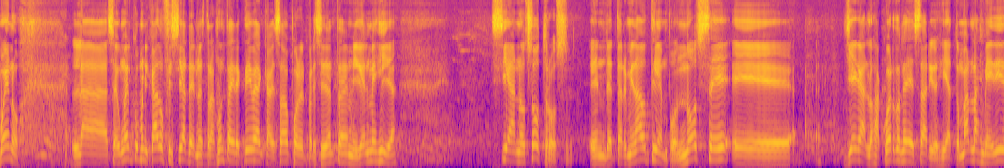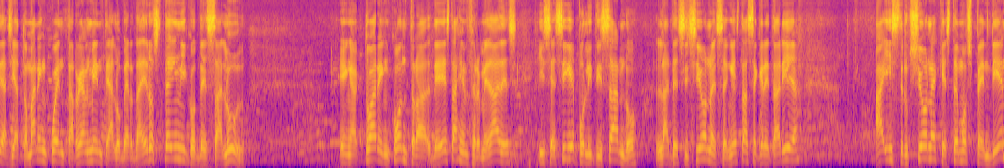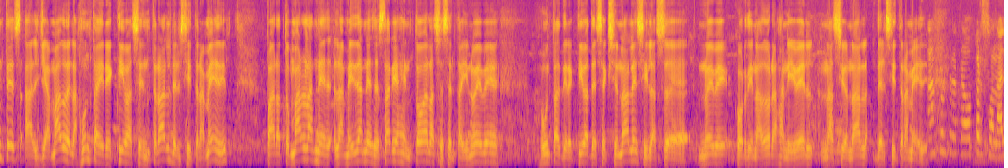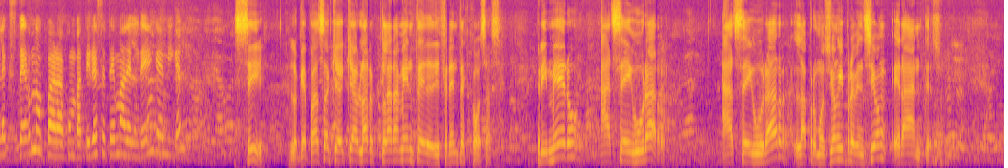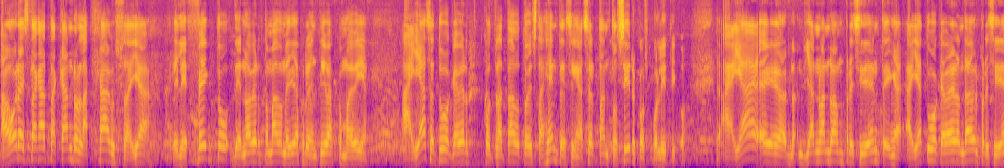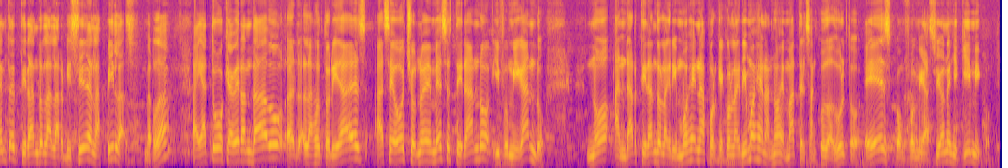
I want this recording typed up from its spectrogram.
Bueno, la, según el comunicado oficial de nuestra Junta Directiva encabezado por el presidente Miguel Mejía, si a nosotros en determinado tiempo no se eh, llega a los acuerdos necesarios y a tomar las medidas y a tomar en cuenta realmente a los verdaderos técnicos de salud en actuar en contra de estas enfermedades y se sigue politizando las decisiones en esta Secretaría, hay instrucciones que estemos pendientes al llamado de la Junta Directiva Central del Citramedi para tomar las, medidas necesarias en todas las 69 juntas directivas de seccionales y las eh, nueve coordinadoras a nivel nacional del Citramedi. ¿Han contratado personal externo para combatir ese tema del dengue, Miguel? Sí, lo que pasa es que hay que hablar claramente de diferentes cosas. Primero, asegurar asegurar la promoción y prevención era antes. Ahora están atacando la causa ya, el efecto de no haber tomado medidas preventivas como debían. Allá se tuvo que haber contratado toda esta gente sin hacer tantos circos políticos. Allá eh, ya no anda un presidente, allá tuvo que haber andado el presidente tirando la larvicida en las pilas, ¿verdad? Allá tuvo que haber andado eh, las autoridades hace ocho o nueve meses tirando y fumigando no andar tirando lagrimógenas, porque con lagrimógenas no se mata el zancudo adulto, es con fumigaciones y químicos.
